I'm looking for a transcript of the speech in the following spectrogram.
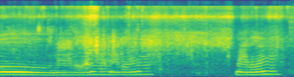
นี่ มาแล้วนะคะมาแล้วนะคะมาแล้วนะคะ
